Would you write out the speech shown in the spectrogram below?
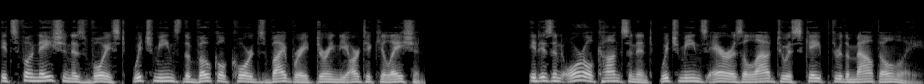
Its phonation is voiced, which means the vocal cords vibrate during the articulation. It is an oral consonant, which means air is allowed to escape through the mouth only.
